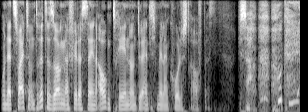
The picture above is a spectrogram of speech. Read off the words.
und der zweite und dritte sorgen dafür, dass deine Augen tränen und du endlich melancholisch drauf bist. Ich so, okay.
